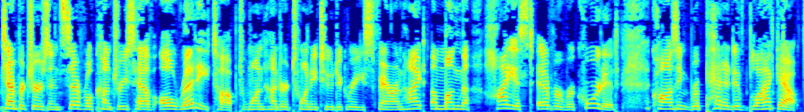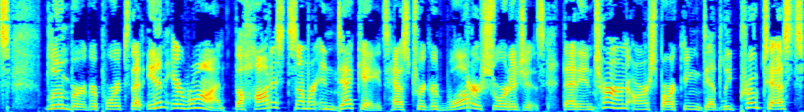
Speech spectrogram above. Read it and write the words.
Temperatures in several countries have already topped 122 degrees Fahrenheit, among the highest ever recorded, causing repetitive blackouts. Bloomberg reports that in Iran, the hottest summer in decades has triggered water shortages that in turn are sparking deadly protests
